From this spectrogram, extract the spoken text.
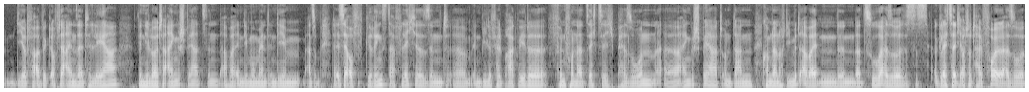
die JVA wirkt auf der einen Seite leer, wenn die Leute eingesperrt sind, aber in dem Moment, in dem, also da ist ja auf geringster Fläche sind ähm, in Bielefeld-Bragwede 560 Personen äh, eingesperrt und dann kommen da noch die Mitarbeitenden dazu. Also es ist gleichzeitig auch total voll. Also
